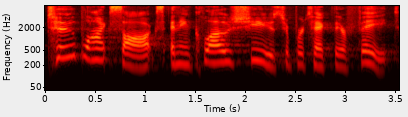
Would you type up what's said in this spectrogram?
two black socks, and enclosed shoes to protect their feet.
